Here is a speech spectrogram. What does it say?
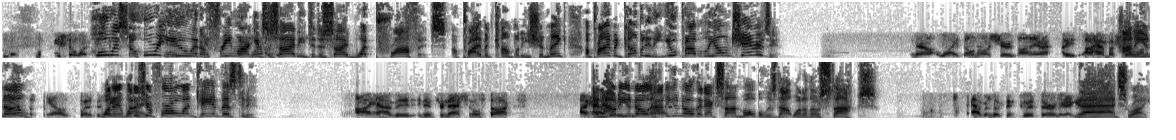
I mean, So what? Who is so? Who are you in a free market society to decide what profits a private company should make? A private company that you probably own shares in. Now, well, I don't own shares on it. I, I have my. How do you oh know? Something else, but What is, what is your 401k invested in? I have it in international stocks. I have And how do you know? How do you know that ExxonMobil is not one of those stocks? I haven't looked into it thoroughly. I guess. That's right.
